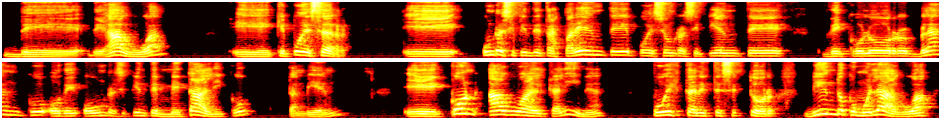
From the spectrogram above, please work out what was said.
de, agua, eh, que puede ser eh, un recipiente transparente, puede ser un recipiente de color blanco o, de, un recipiente metálico también, eh, con agua alcalina puesta en este sector, viendo cómo el agua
